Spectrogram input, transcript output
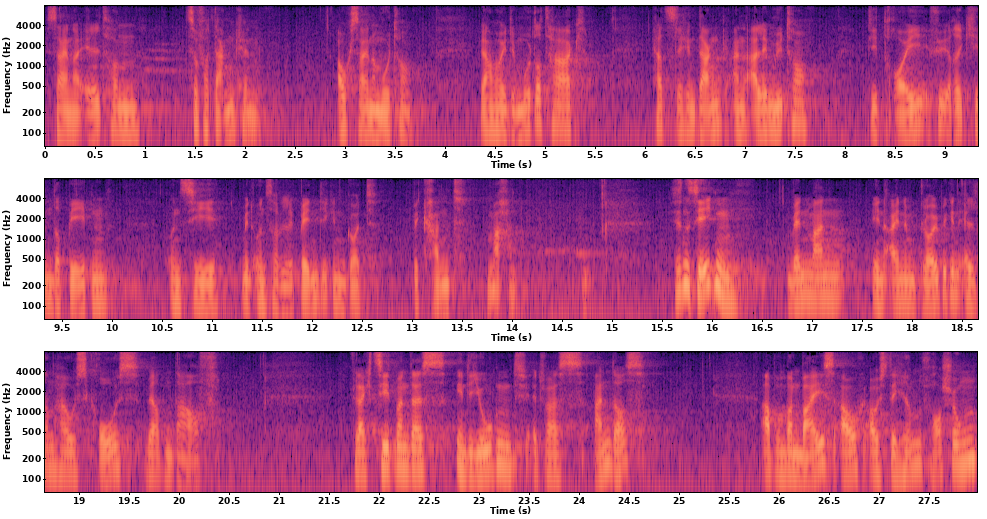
seiner Eltern zu verdanken, auch seiner Mutter. Wir haben heute Muttertag. Herzlichen Dank an alle Mütter, die treu für ihre Kinder beten und sie mit unserem lebendigen Gott bekannt machen. Es ist ein Segen, wenn man in einem gläubigen Elternhaus groß werden darf. Vielleicht sieht man das in der Jugend etwas anders, aber man weiß auch aus der Hirnforschung,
